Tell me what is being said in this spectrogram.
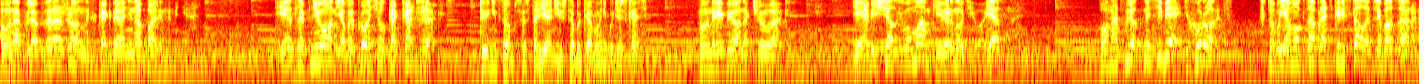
Он отвлек зараженных, когда они напали на меня. Если б не он, я бы кончил как Каджак. Ты не в том состоянии, чтобы кого-нибудь искать. Он ребенок, чувак. Я обещал его мамке вернуть его, ясно? Он отвлек на себя этих уродов, чтобы я мог забрать кристаллы для базара.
